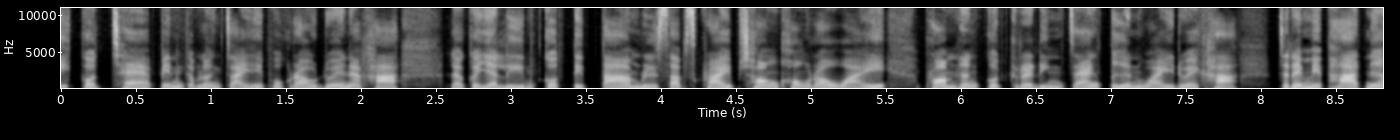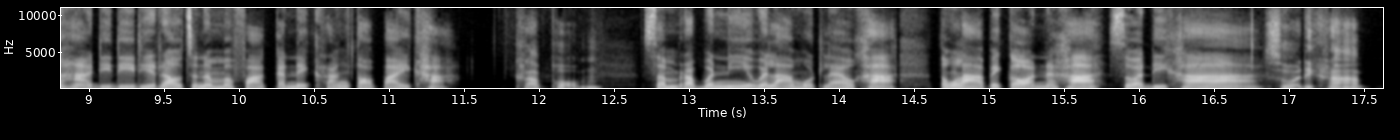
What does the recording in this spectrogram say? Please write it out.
ค์กดแชร์เป็นกำลังใจให้พวกเราด้วยนะคะ แล้วก็อย่าลืมกดติดตามหรือ subscribe ช่องของเราไว้ พร้อมทั้งกดกระดิ่งแจ้งเตือนไว้ด้วยค่ะ จะได้ไม่พลาดเนื้อหาดีๆ ที่เราจะนำมาฝากกันในครั้งต่อไปค่ะ ครับผมสำหรับวันนี้เวลาหมดแล้วค่ะ ต้องลาไปก่อนนะคะ สวัสดีค่ะ สวัสดีครับ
